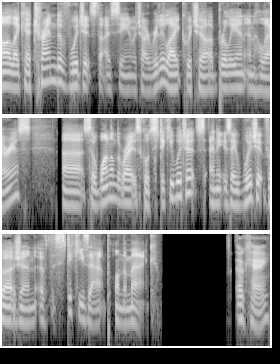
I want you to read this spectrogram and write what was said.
are like a trend of widgets that I've seen, which I really like, which are brilliant and hilarious. Uh, so one on the right is called Sticky Widgets, and it is a widget version of the Stickies app on the Mac. Okay.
